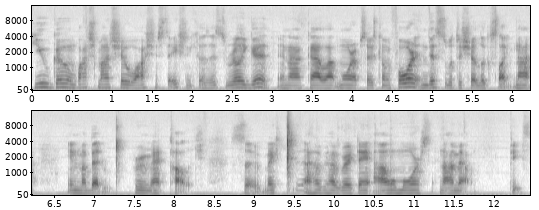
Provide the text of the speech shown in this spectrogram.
you go and watch my show Washington Station because it's really good and I've got a lot more episodes coming forward and this is what the show looks like not in my bedroom at college so make I hope you have a great day I'm Will Morris and I'm out peace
